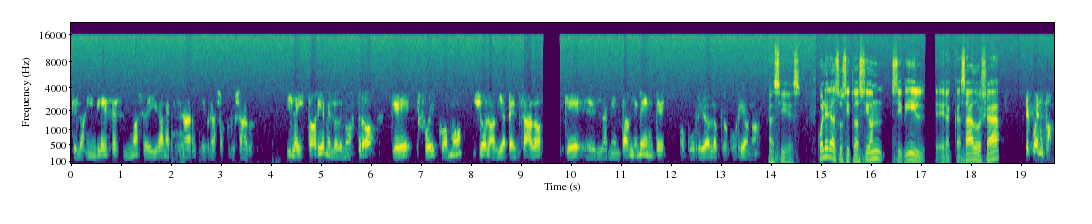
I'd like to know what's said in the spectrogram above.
que los ingleses no se iban a quedar de brazos cruzados. Y la historia me lo demostró que fue como yo lo había pensado, que eh, lamentablemente ocurrió lo que ocurrió, ¿no? Así es. ¿Cuál era su situación civil? ¿Era casado ya? Te cuento,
